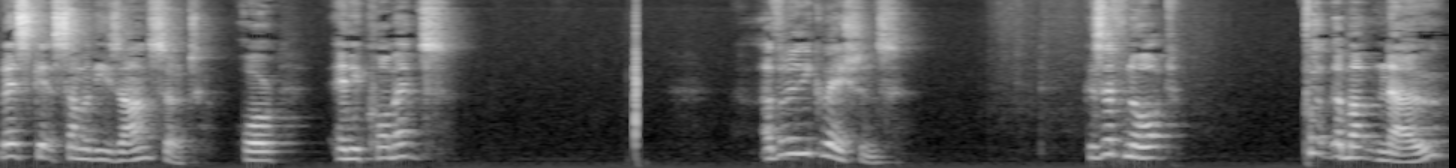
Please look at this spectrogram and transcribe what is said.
let's get some of these answered? Or any comments? Are there any questions? Because if not, put them up now.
